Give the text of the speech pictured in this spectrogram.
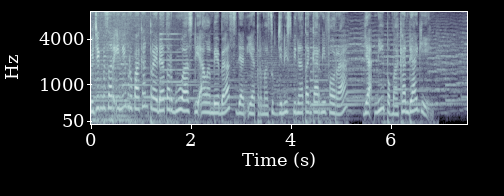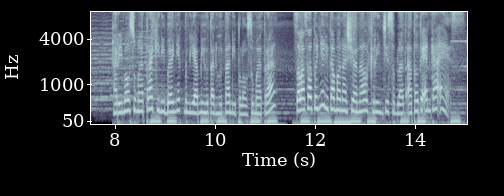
Kucing besar ini merupakan predator buas di alam bebas dan ia termasuk jenis binatang karnivora, yakni pemakan daging. Harimau Sumatera kini banyak mendiami hutan-hutan di Pulau Sumatera, salah satunya di Taman Nasional Kerinci Seblat atau TNKS.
